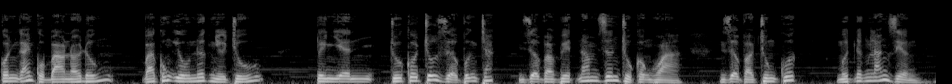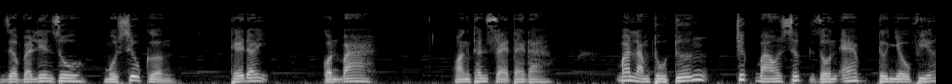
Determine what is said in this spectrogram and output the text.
Con gái của ba nói đúng Ba cũng yêu nước như chú. Tuy nhiên chú có chỗ dựa vững chắc Dựa vào Việt Nam Dân Chủ Cộng Hòa Dựa vào Trung Quốc một nước láng giềng, Dựa vào Liên du, Một siêu cường. Thế đấy, Còn ba, Hoàng thân xòe tay ra. Ba làm thủ tướng Trước bao sức dồn ép từ nhiều phía.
